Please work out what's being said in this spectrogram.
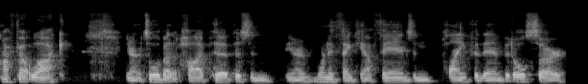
I felt like, you know, it's all about that high purpose and you know, want to thank our fans and playing for them, but also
